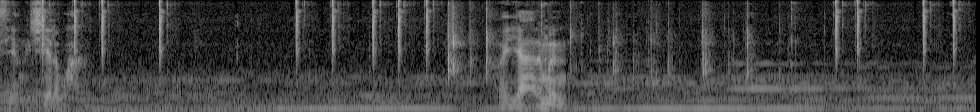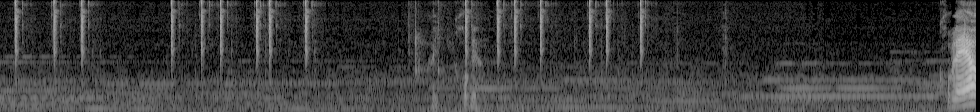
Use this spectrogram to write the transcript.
เสียงเชียร์แล้ววะเฮ้ยอย่านะมึง แล้ว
